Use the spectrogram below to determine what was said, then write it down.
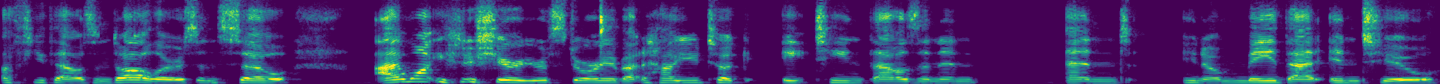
a few thousand dollars? And so I want you to share your story about how you took 18,000 and and you know made that into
